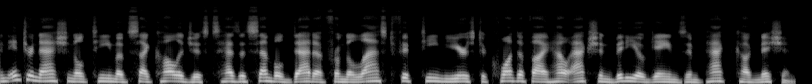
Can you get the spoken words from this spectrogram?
An international team of psychologists has assembled data from the last 15 years to quantify how action video games impact cognition.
